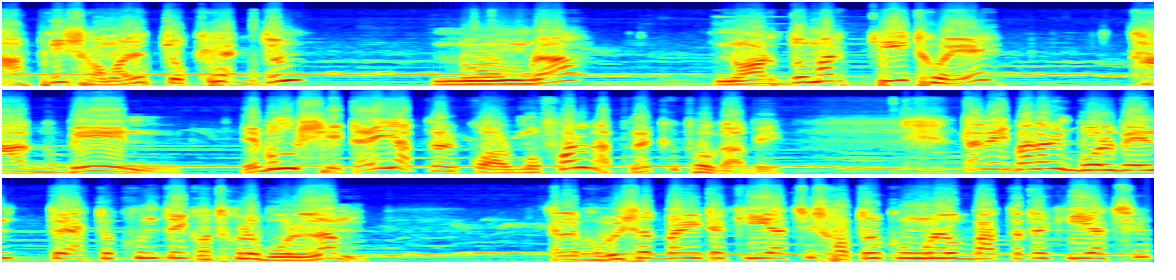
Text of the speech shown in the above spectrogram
আপনি সমাজের চোখে একজন নোংরা, নর্দমার কীট হয়ে থাকবেন এবং সেটাই আপনার কর্মফল আপনাকে ভোগাবে। তাহলে এবার আমি বলবেন, তো এতক্ষণ তো এই কথাগুলো বললাম, তাহলে ভবিষ্যৎবাণীটা কি আছে? সতর্কমূলক বার্তাটা কি আছে?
